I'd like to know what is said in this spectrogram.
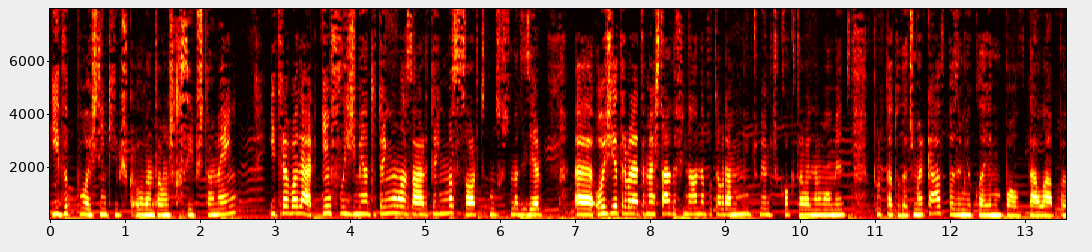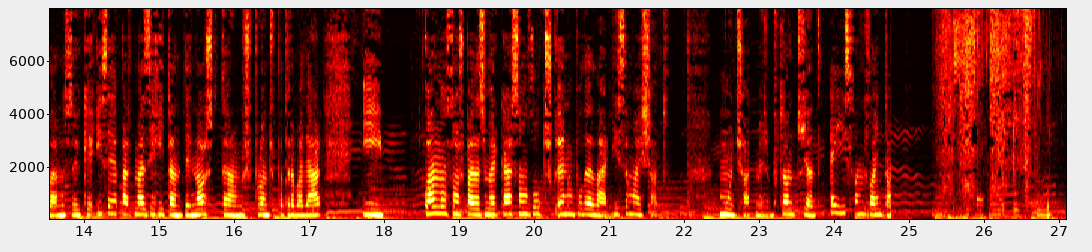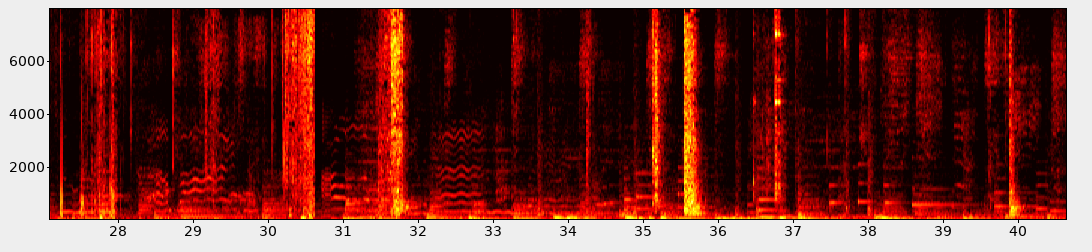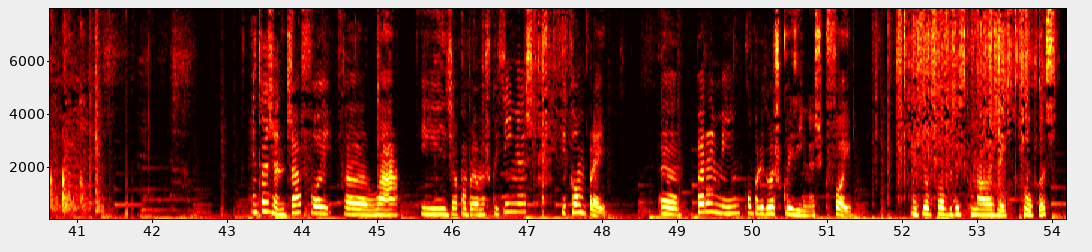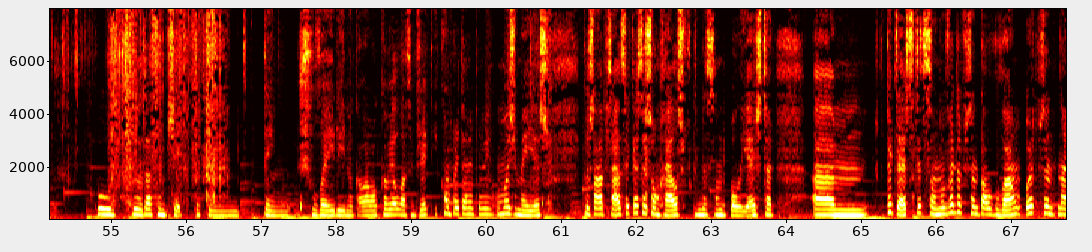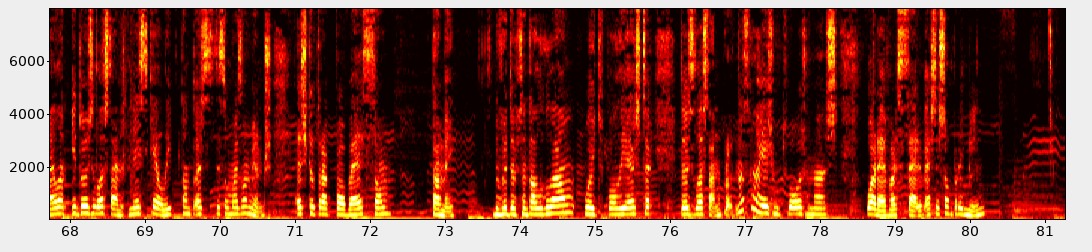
E depois tenho que ir buscar, levantar uns recibos também e trabalhar. Infelizmente, eu tenho um azar, tenho uma sorte, como se costuma dizer. Uh, hoje ia trabalhar até mais tarde, afinal ainda vou trabalhar muito menos do que o que trabalho normalmente, porque está tudo a desmarcado. Depois a minha colega não pode estar lá para dar não sei o que. Isso é a parte mais irritante, é nós estarmos prontos para trabalhar e quando não são os pais a desmarcar, são os outros a não poder dar. Isso é mais chato. Muito chato mesmo. Portanto, gente, é isso. Vamos lá então. Então, gente, já fui uh, lá e já comprei umas coisinhas e comprei Uh, para mim, comprei duas coisinhas, que foi aquilo que eu vos disse que me dava jeito, toucas, porque dá sempre jeito para quem tem chuveiro e nunca lava o cabelo, dá sempre jeito. E comprei também para mim umas meias que eu estava a pensar. Eu sei que estas são reais porque ainda são de poliéster. Um, quer dizer, estas são 90% de algodão, 8% de nylon e 2 de elastano. Nem sequer ali, portanto, estas são mais ou menos. As que eu trago para o BE são também 90% algodão, 8 poliéster, 2 elastano. Pronto, não são meias muito boas, mas whatever, serve. Estas são para mim.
